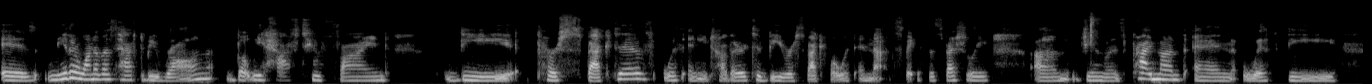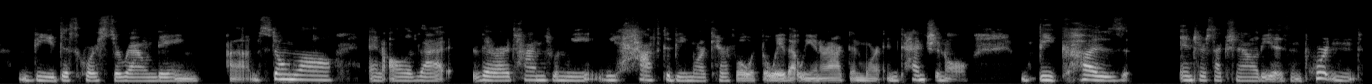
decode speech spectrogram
is neither one of us have to be wrong but we have to find the perspective within each other to be respectful within that space especially um, june was pride month and with the the discourse surrounding um, Stonewall and all of that, there are times when we we have to be more careful with the way that we interact and more intentional because intersectionality is important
